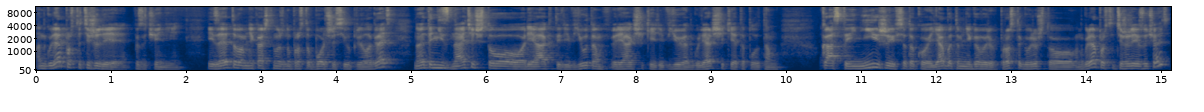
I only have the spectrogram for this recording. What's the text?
Angular просто тяжелее в изучении. Из-за этого, мне кажется, нужно просто больше сил прилагать. Но это не значит, что и Review, там, реакщики, ревью и ангулярщики, это там касты ниже и все такое. Я об этом не говорю. Просто говорю, что Angular просто тяжелее изучать,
